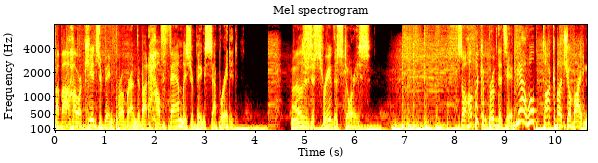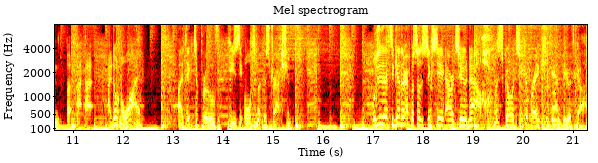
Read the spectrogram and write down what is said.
about how our kids are being programmed, about how families are being separated. Well, those are just three of the stories. So I hope I can prove that to you. Yeah, we'll talk about Joe Biden. Uh, I, I, I don't know why. I think to prove he's the ultimate distraction. We'll do that together, episode 68, hour two. Now, let's go take a break and be with God.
